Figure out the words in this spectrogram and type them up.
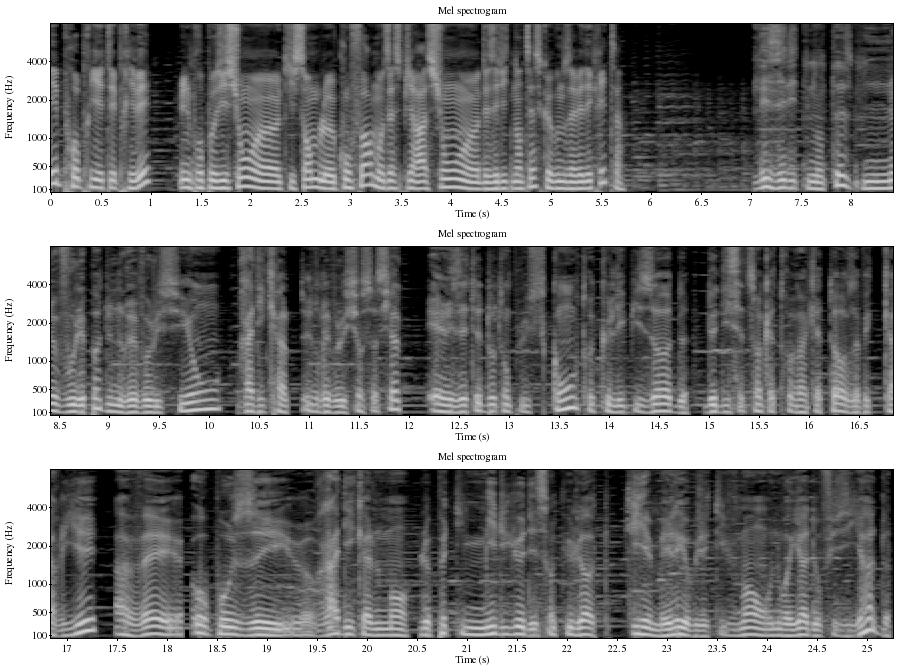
et propriété privée, une proposition euh, qui semble conforme aux aspirations euh, des élites nantaises que vous nous avez décrites? Les élites nantaises ne voulaient pas d'une révolution radicale, d'une révolution sociale. Et elles étaient d'autant plus contre que l'épisode de 1794 avec Carrier avait opposé euh, radicalement le petit milieu des sans-culottes qui est mêlé objectivement aux noyades, aux fusillades,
